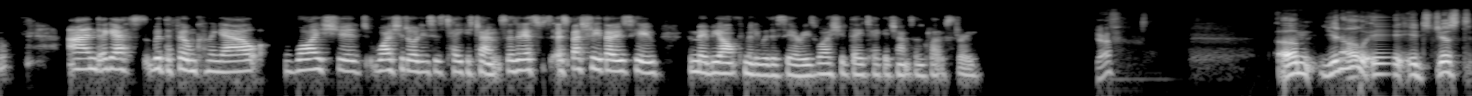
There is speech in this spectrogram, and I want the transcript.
Cool. And I guess with the film coming out, why should why should audiences take a chance? So I guess especially those who, who maybe aren't familiar with the series, why should they take a chance on Clerks Three? Jeff. Um, you know, it, it's just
